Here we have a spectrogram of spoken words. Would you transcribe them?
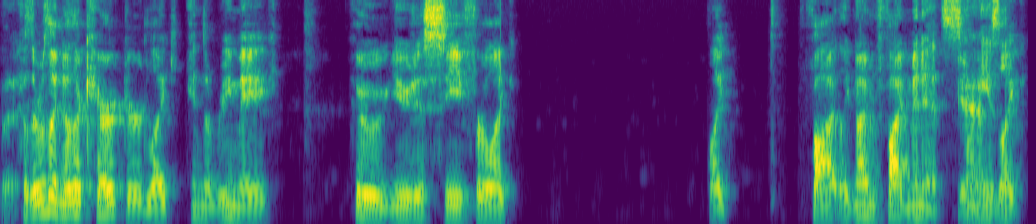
Because there was like, another character like in the remake who you just see for like like five like not even five minutes Yeah. when he's like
